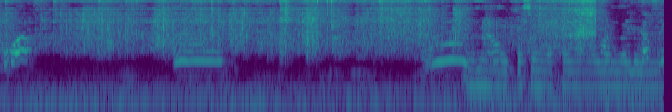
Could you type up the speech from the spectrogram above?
kuha. Eh. Ayun, may pasan na kayo ngayon na. Kasi,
